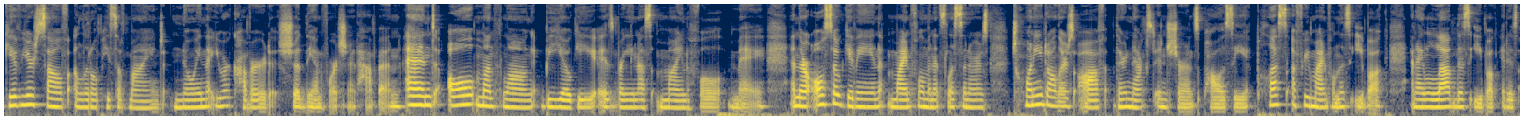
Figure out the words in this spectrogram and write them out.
give yourself a little peace of mind knowing that you are covered should the unfortunate happen. And all month long, Be Yogi is bringing us Mindful May. And they're also giving Mindful Minutes listeners $20 off their next insurance policy plus a free mindfulness ebook. And I love this ebook, it is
